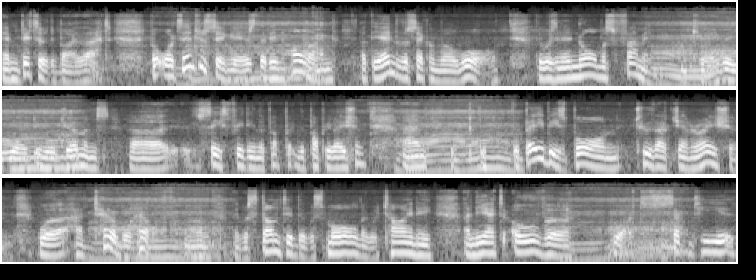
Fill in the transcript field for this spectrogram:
embittered by that. But what's interesting is that in Holland, at the end of the Second World War, there was an enormous famine. Okay, the, uh, the Germans uh, ceased feeding the, pop- the population, and the, the, babies born to that generation were had terrible health. Um, they were stunted, they were small, they were tiny, and yet over what 70, years,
